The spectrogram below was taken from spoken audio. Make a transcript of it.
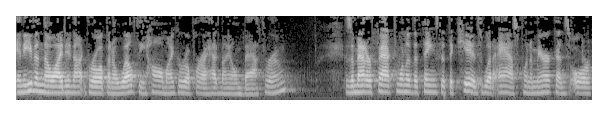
And even though I did not grow up in a wealthy home, I grew up where I had my own bathroom. As a matter of fact, one of the things that the kids would ask when Americans or,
